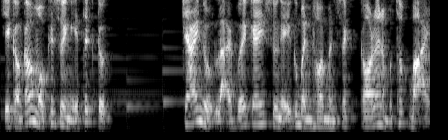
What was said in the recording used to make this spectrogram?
chỉ còn có một cái suy nghĩ tích cực trái ngược lại với cái suy nghĩ của mình thôi, mình sẽ coi đó là một thất bại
